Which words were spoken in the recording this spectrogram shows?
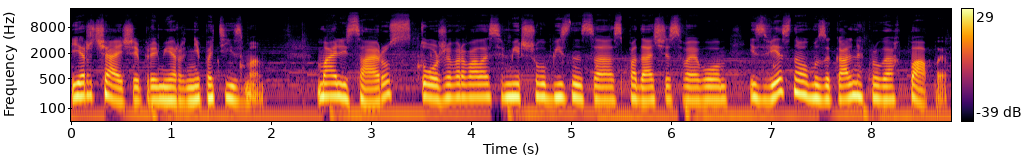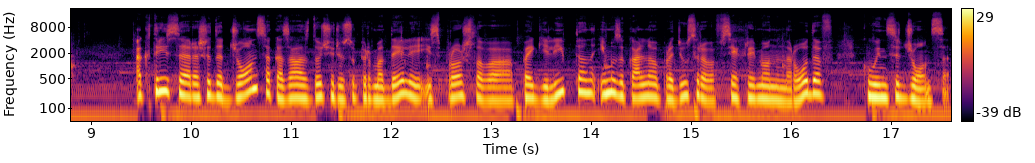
ярчайший пример непотизма. Майли Сайрус тоже ворвалась в мир шоу-бизнеса с подачи своего известного в музыкальных кругах папы. Актриса Рашида Джонс оказалась дочерью супермодели из прошлого Пегги Липтон и музыкального продюсера во всех времен и народов Куинси Джонса.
